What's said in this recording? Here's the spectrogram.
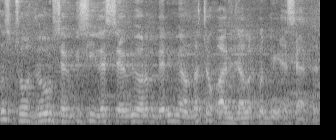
kız çocuğum sevgisiyle seviyorum. Benim yanımda çok ayrıcalıklı bir eserdir.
